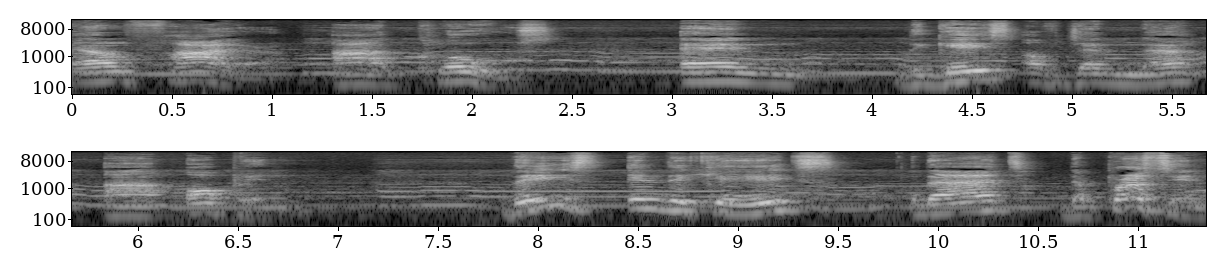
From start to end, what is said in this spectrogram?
hellfire are closed and the gates of Jannah are open. This indicates that the person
